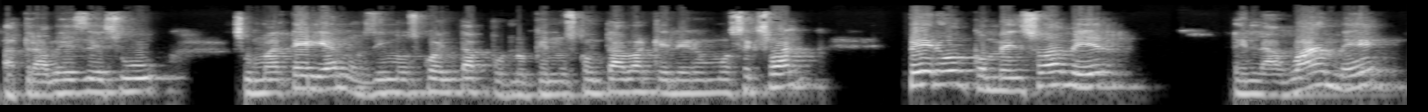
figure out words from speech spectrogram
a, través de su, su materia nos dimos cuenta por lo que nos contaba que él era homosexual, pero comenzó a ver en la UAM ¿eh?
